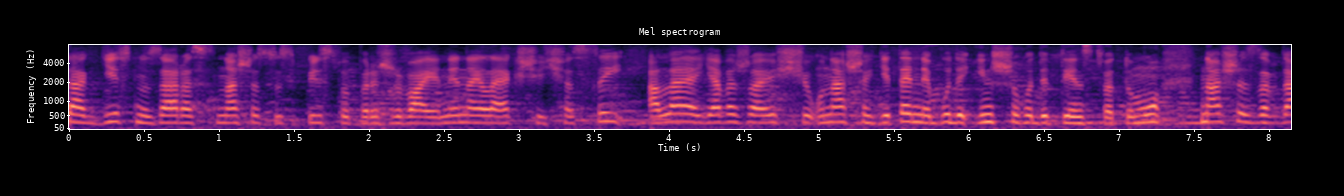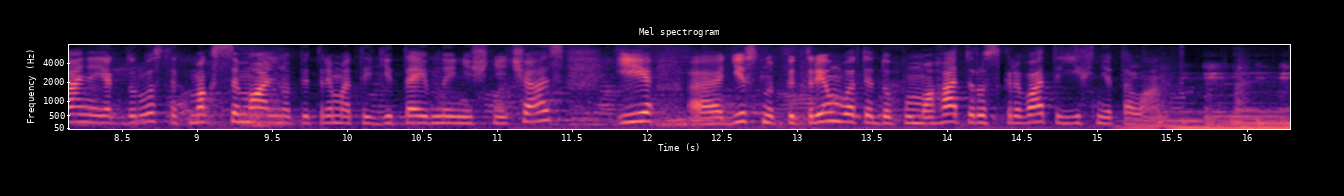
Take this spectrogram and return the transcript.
Так, дійсно зараз наше суспільство переживає не найлегші часи, але я вважаю, що у наших дітей не буде іншого дитинства. Тому наше завдання як дорослих максимально підтримати дітей в нинішній час і е, дійсно підтримувати, допомагати, розкривати їхні таланти.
